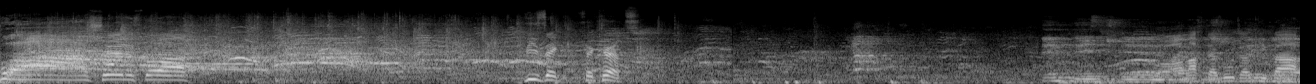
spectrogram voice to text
Boah, schönes Tor. Wiesek verkürzt. Boah, macht er gut, Keeper.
